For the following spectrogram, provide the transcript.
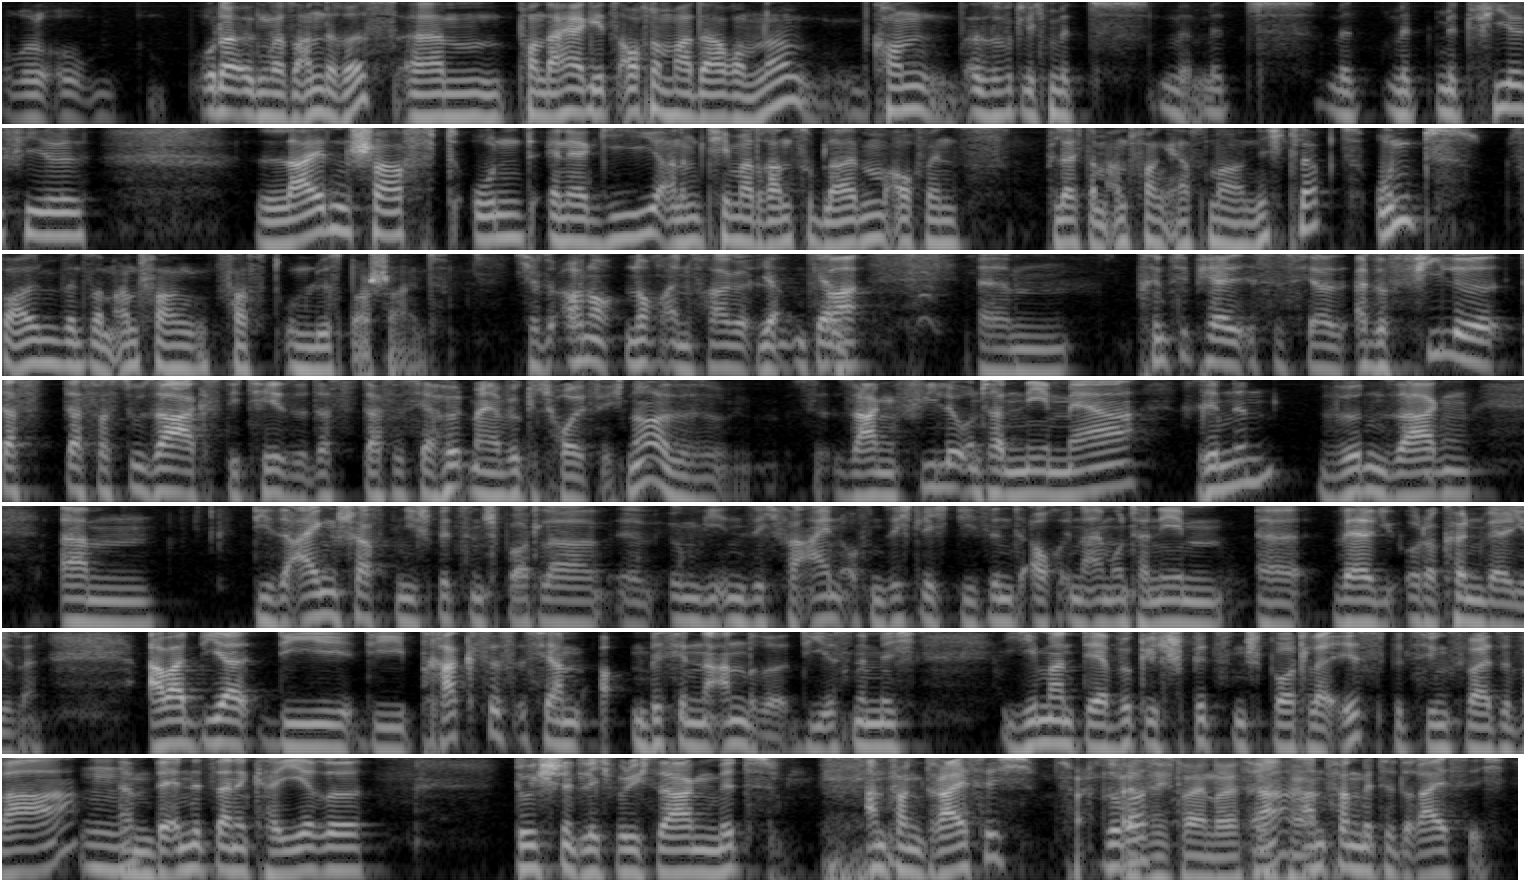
oder irgendwas anderes. Ähm, von daher geht's auch nochmal darum, ne, Kon also wirklich mit mit mit mit, mit viel viel Leidenschaft und Energie an einem Thema dran zu bleiben, auch wenn es vielleicht am Anfang erstmal nicht klappt und vor allem, wenn es am Anfang fast unlösbar scheint. Ich hatte auch noch, noch eine Frage. Ja, und zwar, ähm, prinzipiell ist es ja, also viele, das, das, was du sagst, die These, das, das ist ja, hört man ja wirklich häufig, ne? Also sagen viele Unternehmerinnen, würden sagen, ähm, diese Eigenschaften, die Spitzensportler äh, irgendwie in sich vereinen, offensichtlich, die sind auch in einem Unternehmen äh, Value oder können Value sein. Aber die, die, die Praxis ist ja ein bisschen eine andere. Die ist nämlich jemand, der wirklich Spitzensportler ist, beziehungsweise war, ähm, beendet seine Karriere durchschnittlich, würde ich sagen, mit Anfang 30. 32, sowas. 33, Ja, ja. Anfang Mitte 30.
